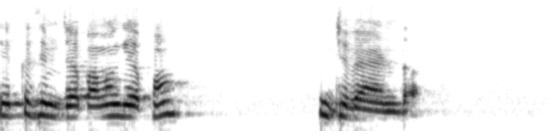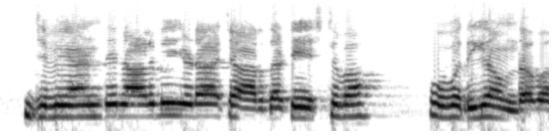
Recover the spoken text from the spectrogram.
ਇੱਕ ਚਮਚਾ ਪਾਵਾਂਗੇ ਆਪਾਂ ਜਵੈਣ ਦਾ। ਜਵੈਣ ਦੇ ਨਾਲ ਵੀ ਜਿਹੜਾ ਅਚਾਰ ਦਾ ਟੇਸਟ ਵਾ, ਉਹ ਵਧੀਆ ਆਉਂਦਾ ਵਾ।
